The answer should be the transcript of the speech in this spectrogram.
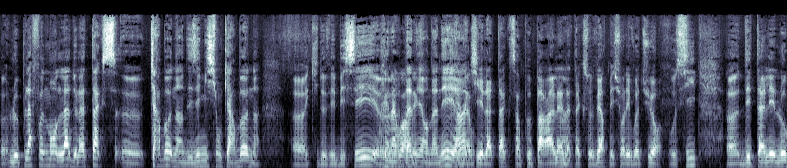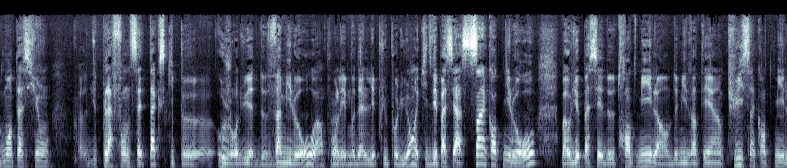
le plafonnement là de la taxe carbone, hein, des émissions carbone. qui devait baisser d'année en année, hein, qui est la taxe un peu parallèle, la taxe verte, mais sur les voitures aussi, d'étaler l'augmentation du plafond de cette taxe qui peut aujourd'hui être de 20 000 euros hein, pour les modèles les plus polluants et qui devait passer à 50 000 euros, bah, au lieu de passer de 30 000 en 2021 puis 50 000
